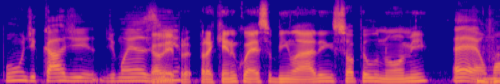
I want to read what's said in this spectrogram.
pum, de carro de, de Calma aí, manhãzinha. pra, pra quem não conhece o Bin Laden, só pelo nome, É, uma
